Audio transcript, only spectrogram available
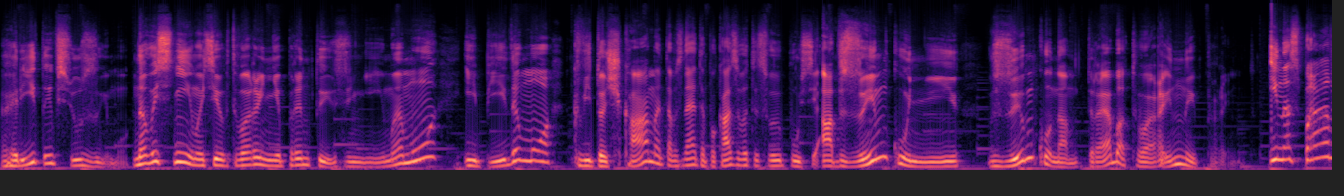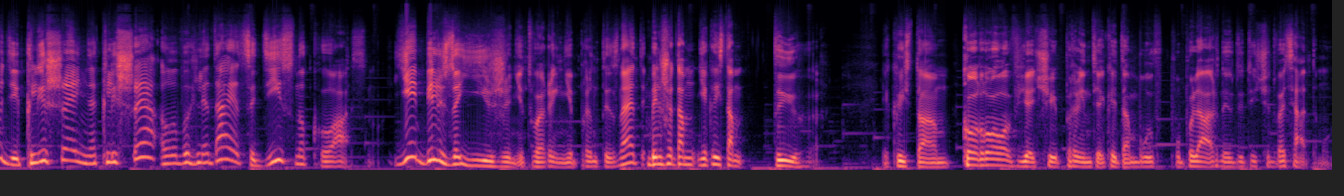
гріти всю зиму. Навесні ми ці тваринні принти знімемо і підемо квіточками там, знаєте, показувати свою пусі. А взимку ні. Взимку нам треба тваринний принт. І насправді кліше не кліше, але виглядає це дійсно класно. Є більш заїжджені тваринні принти, знаєте, більше там якийсь там тигр, якийсь там коров'ячий принт, який там був популярний в 2020-му.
